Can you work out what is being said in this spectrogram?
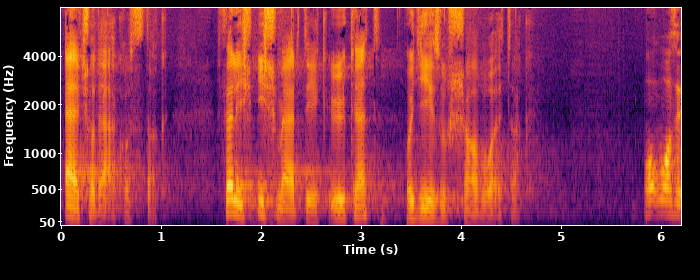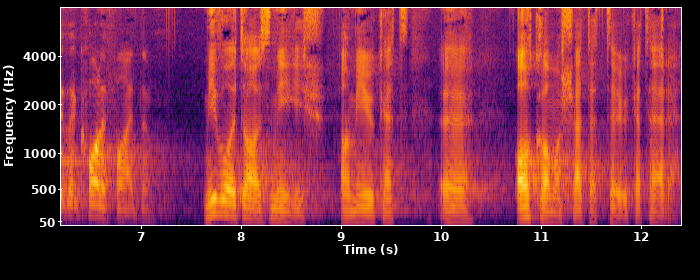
Elcsodálkoztak. Fel is ismerték őket, hogy Jézussal voltak. What was it that qualified them? Mi volt az mégis, ami őket alkalmassá tette őket erre?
